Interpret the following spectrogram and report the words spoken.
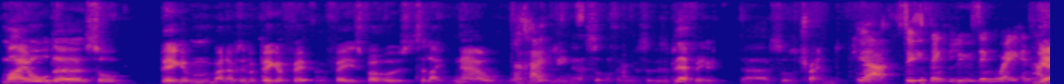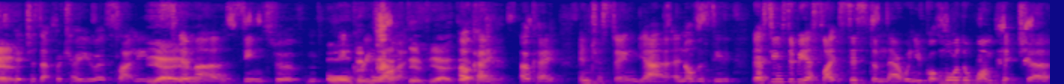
my older sort of bigger when I was in my bigger fit phase photos to like now, I'm a Okay. bit leaner sort of thing. So there's definitely a uh, sort of trend. yeah. So you think losing weight and having Yeah. pictures that portray you as slightly Yeah, yeah. slimmer seems to have Or a bit more active, yeah, definitely. Okay, okay, interesting. Yeah, and obviously there seems to be a slight system there when you've got more than one picture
